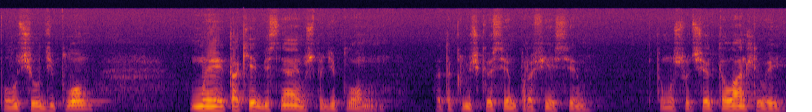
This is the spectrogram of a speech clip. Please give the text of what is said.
получил диплом. Мы так и объясняем, что диплом – это ключ ко всем профессиям. Потому что человек талантливый,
